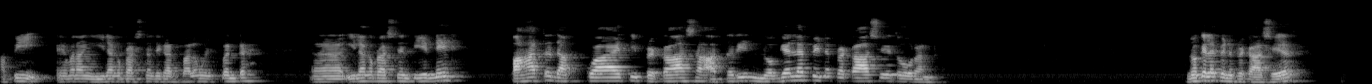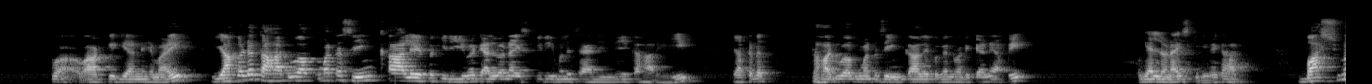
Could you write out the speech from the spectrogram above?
අපි එහෙමනම් ඊළඟ ප්‍රශ්න දෙකක් බලමු ඉක්මනට. අ, ඊළඟ ප්‍රශ්නෙන් තියෙන්නේ පහත දක්වා ඇති ප්‍රකාශ අතරින් නොගැලපෙන ප්‍රකාශය තෝරන්න. නොගැලපෙන ප්‍රකාශය වා- වාක්‍ය කියන්නේ එහෙමයි. යකඩ තහඩුවක් මත සිංක් ආලේප කිරීම ගැල්වනයිස් කිරීම ලෙස හැඳින්වෙන්නේ ඒක හරි. යකඩ තහඩුවක් මත සිංක් ආලේප කරනවා කියන්නේ අපි ගැල්වනයිස් කිරීම එක හරි. භස්ම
